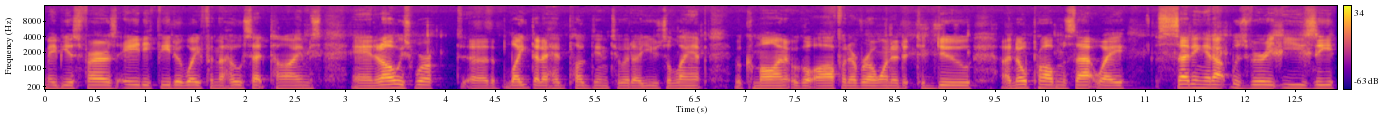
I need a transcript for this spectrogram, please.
maybe as far as 80 feet away from the house at times. And it always worked. Uh, the light that I had plugged into it, I used a lamp. It would come on, it would go off, whatever I wanted it to do. Uh, no problems that way setting it up was very easy.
